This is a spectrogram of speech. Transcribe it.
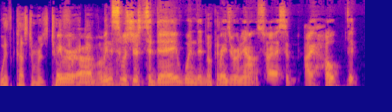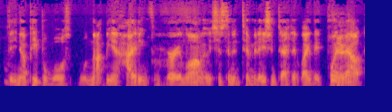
with customers too were. Um, I mean, this was just today when the Okay. raids were announced. So I said, I hope that, that, you know people will will not be in hiding for very long. It's just an intimidation tactic. Like they pointed out,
